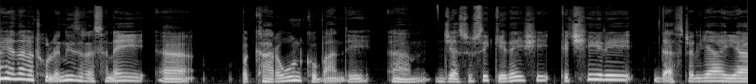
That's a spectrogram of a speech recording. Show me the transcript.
آیا دغه ټولنیز رسنۍ په کارونکو باندې جاسوسي کېدای شي کچېری د استرالیا یا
